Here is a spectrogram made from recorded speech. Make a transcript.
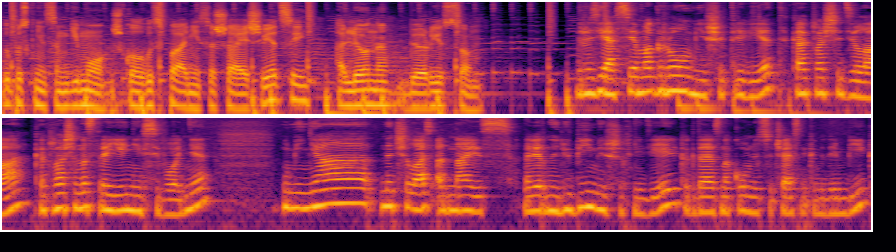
выпускница МГИМО школ в Испании, США и Швеции Алена Берьюсон. Друзья, всем огромнейший привет! Как ваши дела? Как ваше настроение сегодня? У меня началась одна из, наверное, любимейших недель, когда я знакомлюсь с участниками Dream Big.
